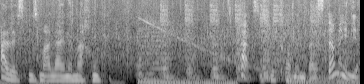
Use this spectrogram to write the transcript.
Alles muss man alleine machen. Herzlich willkommen bei Starmania.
